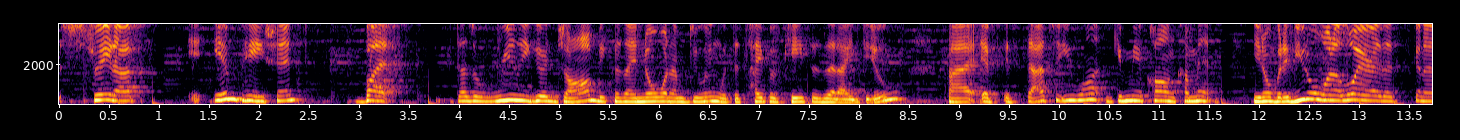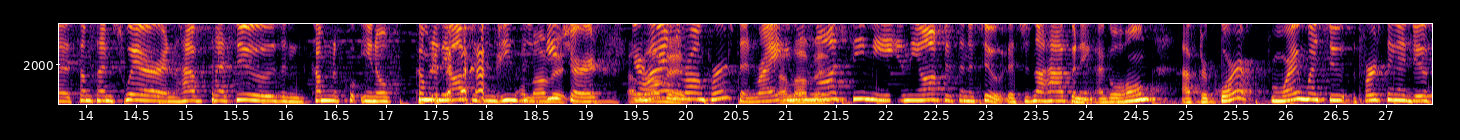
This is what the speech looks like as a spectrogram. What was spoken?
straight up impatient, but does a really good job because I know what I'm doing with the type of cases that I do. Uh, if, if that's what you want, give me a call and come in. You know, but if you don't want a lawyer that's gonna sometimes swear and have tattoos and come to you know come to the office in jeans and a t-shirt, you're hiring it. the wrong person, right? I you will it. not see me in the office in a suit. It's just not happening. I go home after court from wearing my suit. The first thing I do,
